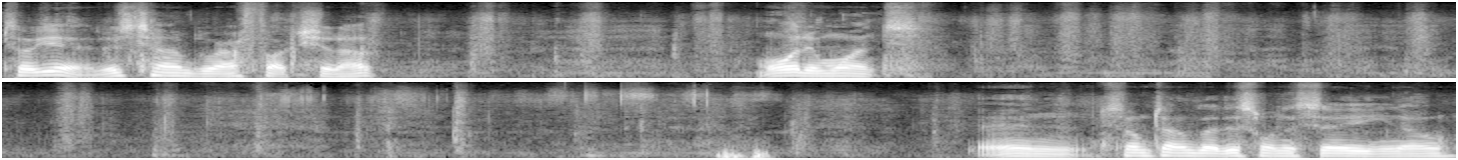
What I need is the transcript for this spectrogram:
So yeah, there's times where I fuck shit up. More than once. And sometimes I just want to say, you know,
